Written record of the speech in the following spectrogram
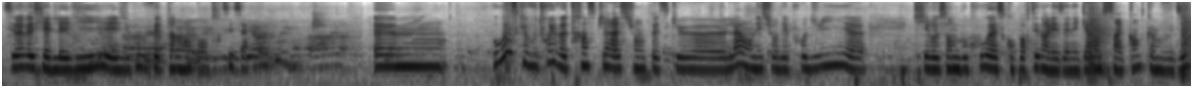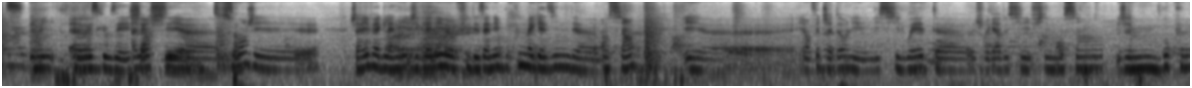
C'est vrai parce qu'il y a de la vie et du coup, vous faites plein de rencontres. c'est ça. Euh, où est-ce que vous trouvez votre inspiration? Parce que là, on est sur des produits qui ressemblent beaucoup à ce qu'on portait dans les années 40-50, comme vous dites. Oui. Où est-ce que vous allez alors, chercher c'est, euh, souvent, j'ai, j'arrive à glaner. J'ai glané au fil des années beaucoup de magazines euh, anciens. Et, euh, et en fait, j'adore les, les silhouettes. euh, je regarde aussi les films anciens. J'aime beaucoup.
